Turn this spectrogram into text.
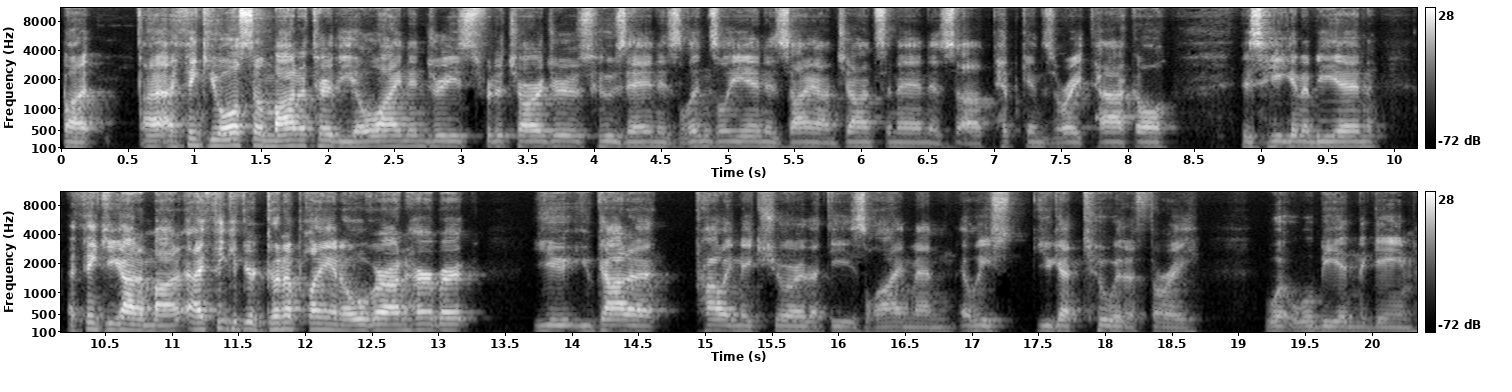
But I, I think you also monitor the O line injuries for the Chargers. Who's in? Is Linsley in? Is Zion Johnson in? Is uh, Pipkins the right tackle? Is he going to be in? I think you got to. Mon- I think if you're going to play an over on Herbert, you you got to probably make sure that these linemen, at least you get two of the three, will, will be in the game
